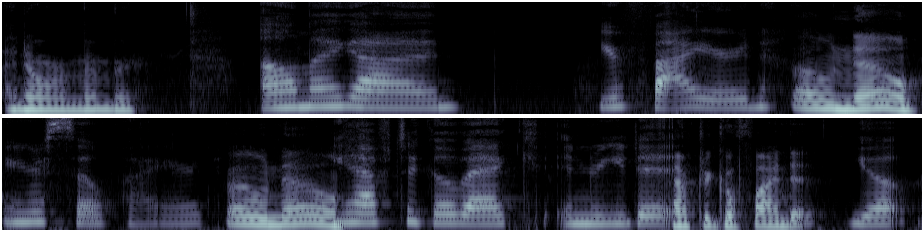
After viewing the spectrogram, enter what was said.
I don't remember. Oh my god. You're fired. Oh, no. You're so fired. Oh, no. You have to go back and read it. I have to go find it. Yep.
